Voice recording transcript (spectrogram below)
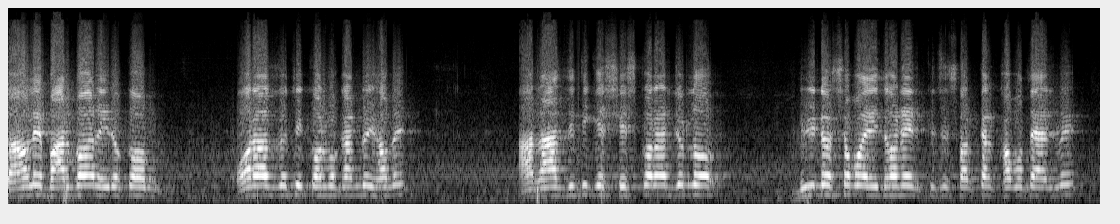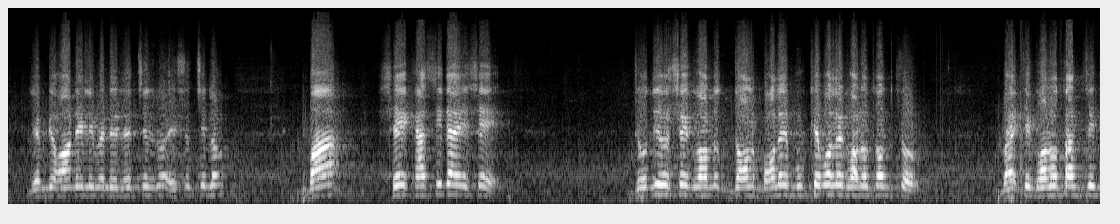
তাহলে বারবার এরকম অরাজনৈতিক কর্মকাণ্ডই হবে। আর রাজনীতিকে শেষ করার জন্য বিভিন্ন সময় এই ধরনের কিছু সরকার ক্ষমতায় আসবে, যেমনি অন ইলেভেন এসেছিল, বা শেখ হাসিনা এসে, যদিও সে গণ, দল বলে, মুখে বলে গণতন্ত্র বা একটি গণতান্ত্রিক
